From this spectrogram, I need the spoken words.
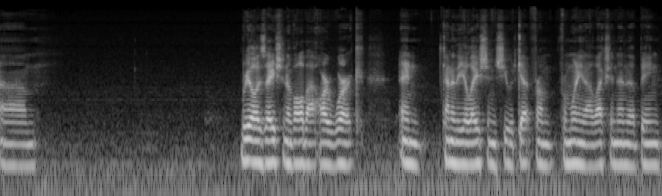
um, realization of all that hard work and kind of the elation she would get from from winning that election ended up being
